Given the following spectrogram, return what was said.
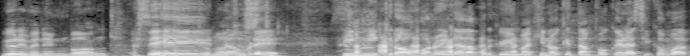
Good evening, Bond. Sí, Your no, Majesty. hombre. Sin micrófono y nada, porque me imagino que tampoco era así como, ah,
